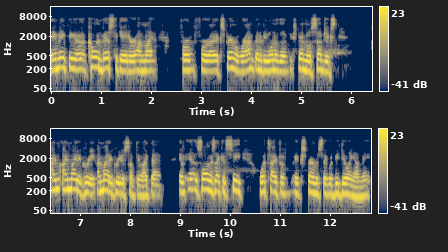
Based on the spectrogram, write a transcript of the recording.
they make me a co-investigator on my for for an experiment where i'm going to be one of the experimental subjects. I, I might agree i might agree to something like that if, as long as i could see what type of experiments they would be doing on me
